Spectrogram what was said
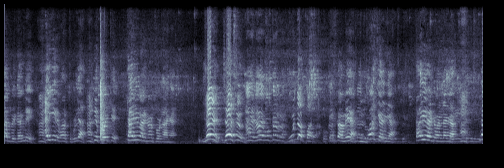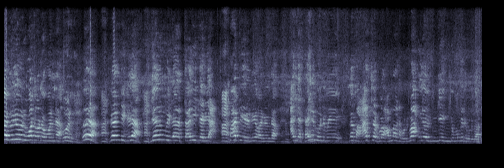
தம்பி தம்பி ஐயர் வரத்துக்குள்ள நீ போயிட்டு கறி வாங்கணும்னு சொன்னாங்க. ஏய் சேசு மூஞ்ச பாரு. சாமி ஓகேங்க தறி வேண்டு வந்தாங்க. நான் விழுவன் ஓட்ட ஓட்ட ஒண்ணா. ரெண்டு கிலோ எலும்பு இல்ல தறி தறியா மாட்டு எலும்பு வந்திருந்தா அந்த கறி கொண்டு போய் நம்ம ஆற்றுல கொடு அம்மாட்ட கொடுக்கலாம் இல்ல இங்க இங்க முங்கிட்டு கொடுக்கலாம்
